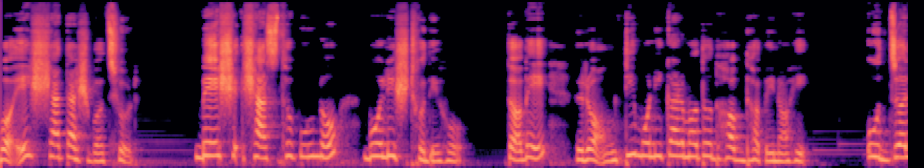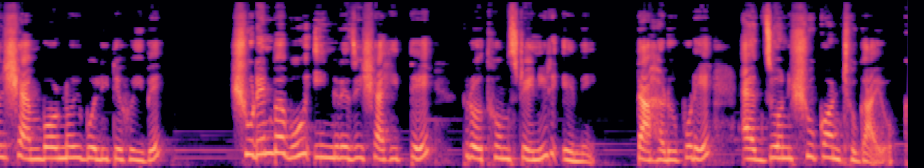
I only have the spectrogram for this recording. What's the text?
বয়স সাতাশ বছর। বেশ স্বাস্থ্যপূর্ণ, বলিষ্ঠ দেহ। তবে রংটি মনিকার মতো ধপধপে নহে। উজ্জ্বল শ্যামবর্ণই বলিতে হইবে। সুরেনবাবু ইংরেজি সাহিত্যে প্রথম শ্রেণির এম এ। তাহার উপরে একজন সুকণ্ঠ গায়ক।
